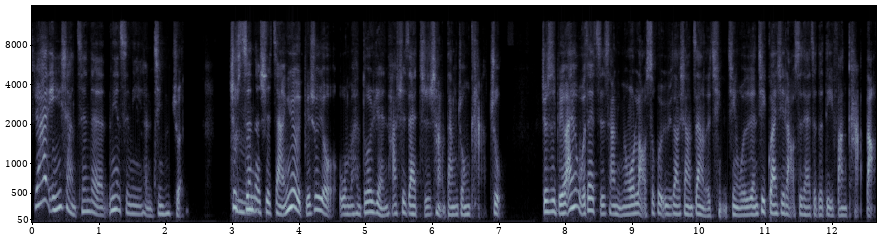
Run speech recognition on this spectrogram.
其实他影响真的，念慈你很精准，就真的是这样。嗯、因为比如说有我们很多人，他是在职场当中卡住。就是比如，哎，我在职场里面，我老是会遇到像这样的情境，我的人际关系老是在这个地方卡到。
